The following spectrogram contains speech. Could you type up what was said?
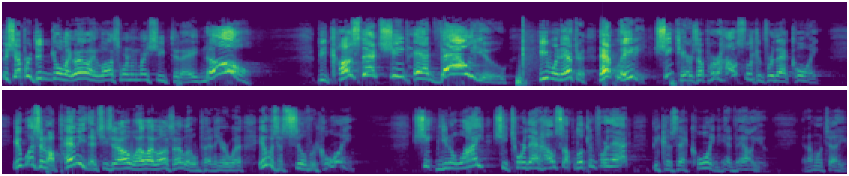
The shepherd didn't go like, well, I lost one of my sheep today. No. Because that sheep had value, he went after it. That lady, she tears up her house looking for that coin. It wasn't a penny that she said, oh, well, I lost that little penny or whatever. It was a silver coin. She, you know why she tore that house up looking for that? because that coin had value. And I'm going to tell you,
